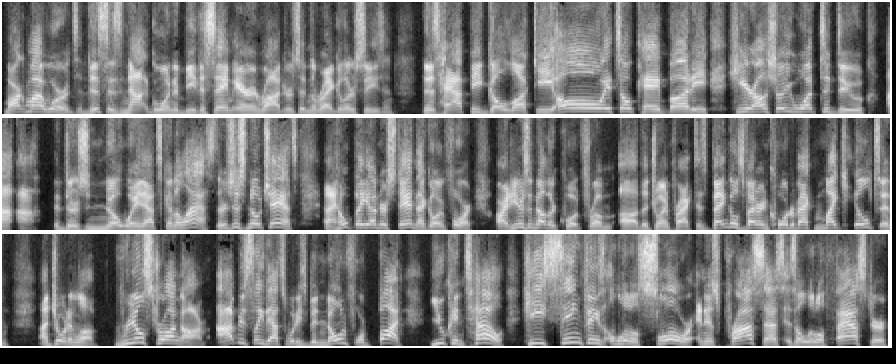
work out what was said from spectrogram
mark my words, this is not going to be the same Aaron Rodgers in the regular season. This happy go lucky, oh, it's okay, buddy. Here, I'll show you what to do. Uh uh-uh. uh There's no way that's going to last. There's just no chance. And I hope they understand that going forward. All right, here's another quote from uh, the joint practice Bengals veteran quarterback Mike Hilton on Jordan Love. Real strong arm. Obviously, that's what he's been known for, but you can tell he's seeing things a little slower and his process is a little faster.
